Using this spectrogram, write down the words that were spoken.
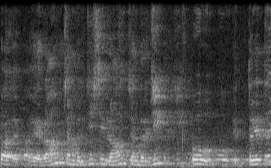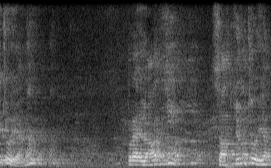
ਪ- ਰਾਮਚੰਦਰ ਜੀ, ਸ਼੍ਰੀ ਰਾਮਚੰਦਰ ਜੀ, ਉਹ ਤ੍ਰੇਤੇ ਚ ਹੋਇਆ ਨਾ। ਪ੍ਰਹਿਲਾਦ ਜੀ ਸਤਯੁਗ ਚ ਹੋਇਆ।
